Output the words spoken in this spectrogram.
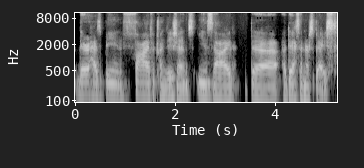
there has been five transitions inside the uh, data center space.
